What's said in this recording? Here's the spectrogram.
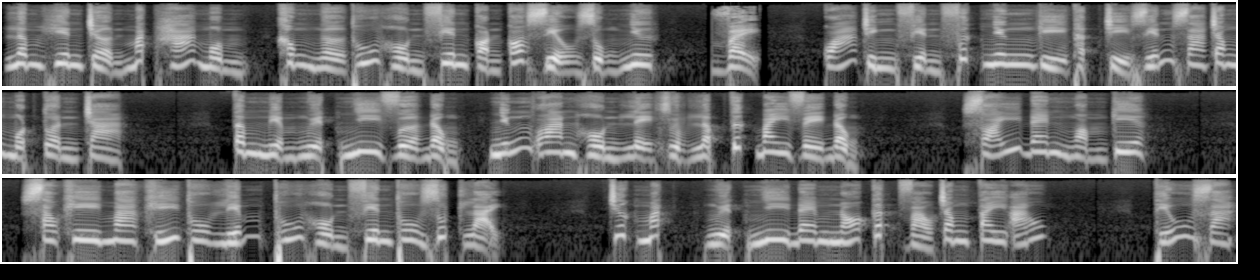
Lâm Hiên trợn mắt há mồm. Không ngờ thú hồn phiên còn có diệu dụng như vậy. Quá trình phiền phức nhưng kỳ thật chỉ diễn ra trong một tuần trà. Tâm niệm Nguyệt Nhi vừa động, những oan hồn lệ dụ lập tức bay về động. Xoáy đen ngòm kia. Sau khi ma khí thu liếm thú hồn phiên thu rút lại. Trước mắt, Nguyệt Nhi đem nó cất vào trong tay áo. Thiếu ra.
